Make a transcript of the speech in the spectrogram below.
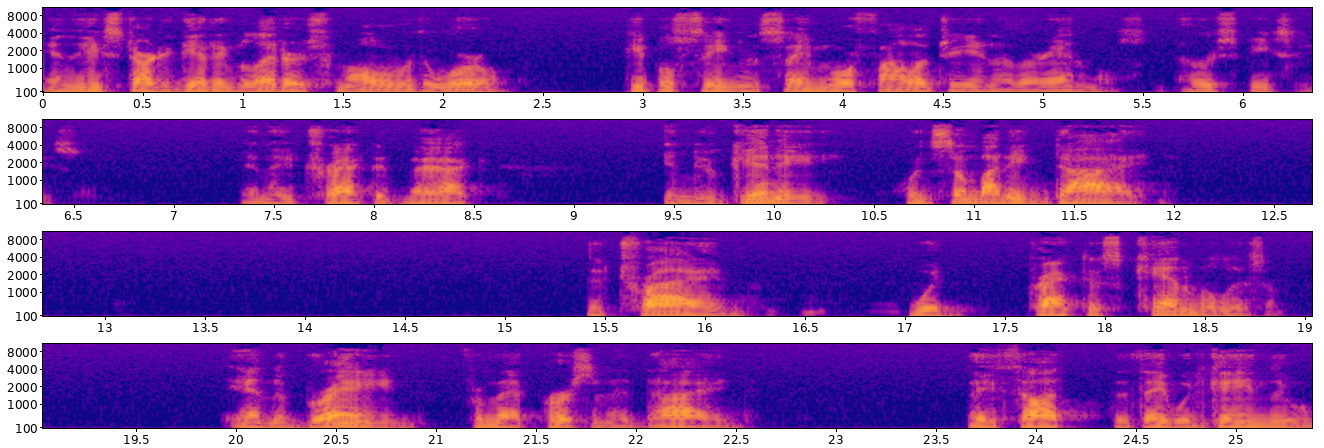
and he started getting letters from all over the world, people seeing the same morphology in other animals, other species. And they tracked it back. In New Guinea, when somebody died, the tribe would practice cannibalism. And the brain from that person had died, they thought that they would gain the,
